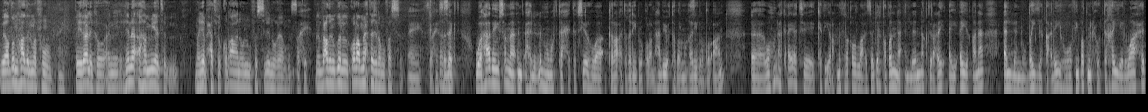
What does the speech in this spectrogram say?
ويظن هذا المفهوم إيه؟ فلذلك يعني هنا أهمية من يبحث في القرآن والمفسرين وغيرهم. صحيح. لأن بعضهم يقول القرآن ما يحتاج إلى مفسر. أي صحيح صدقت. وهذا يسمى عند أهل العلم هو مفتاح التفسير هو قراءة غريب القرآن. هذا يعتبر من غريب صحيح. القرآن. آه وهناك آيات كثيرة مثل قول الله عز وجل فظن أن لن نقدر عليه أي أيقن أن لن نضيق عليه. وهو في بطن الحوت. تخيل واحد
